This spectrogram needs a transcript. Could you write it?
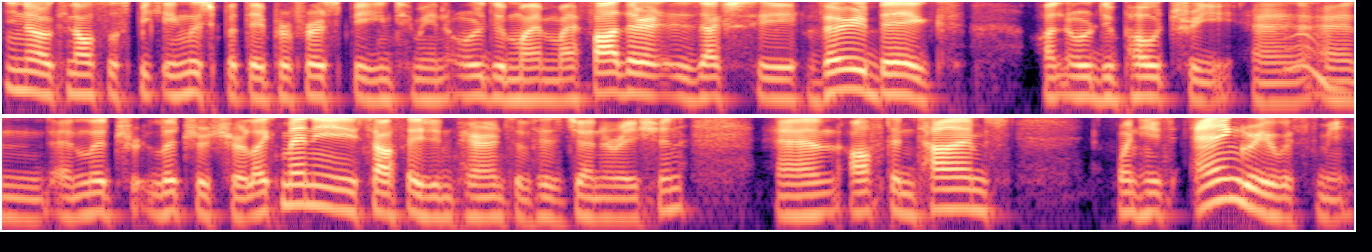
you know, can also speak English, but they prefer speaking to me in Urdu. My my father is actually very big on Urdu poetry and hmm. and and liter- literature, like many South Asian parents of his generation. And oftentimes, when he's angry with me,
